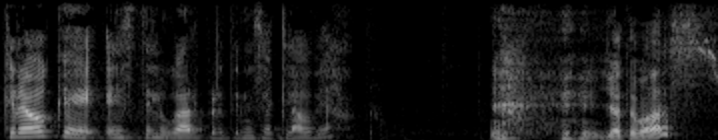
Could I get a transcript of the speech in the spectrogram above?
creo que este lugar pertenece a Claudia. ¿Ya te vas?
